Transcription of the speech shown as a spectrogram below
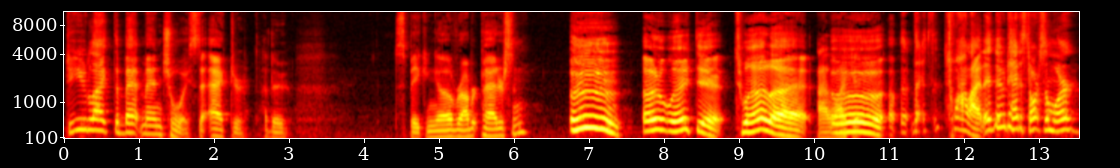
do you like the Batman choice, the actor? I do. Speaking of Robert Pattinson. Uh, I don't like that. Twilight. I like it. Uh, uh, that's Twilight. That dude had to start somewhere.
